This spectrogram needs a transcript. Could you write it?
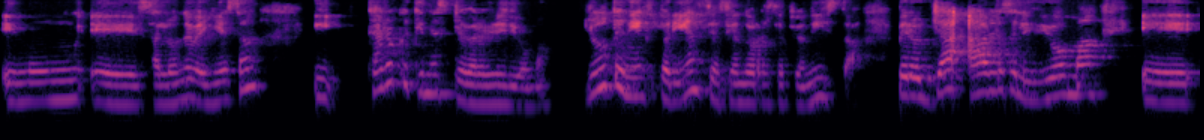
en un eh, salón de belleza y claro que tienes que hablar el idioma. Yo no tenía experiencia siendo recepcionista, pero ya hablas el idioma, eh,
